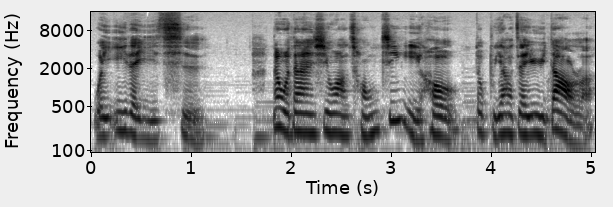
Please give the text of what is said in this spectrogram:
唯一的一次，那我当然希望从今以后都不要再遇到了。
